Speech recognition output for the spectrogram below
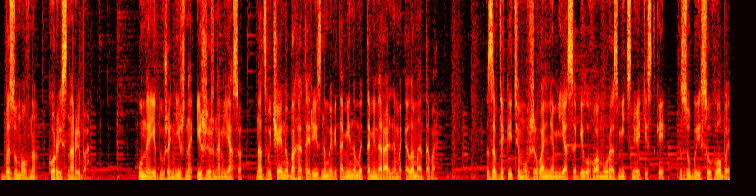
безумовно, корисна риба. У неї дуже ніжне і жирне м'ясо, надзвичайно багате різними вітамінами та мінеральними елементами. Завдяки цьому вживання м'яса білого амура зміцнює кістки, зуби і суглоби,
